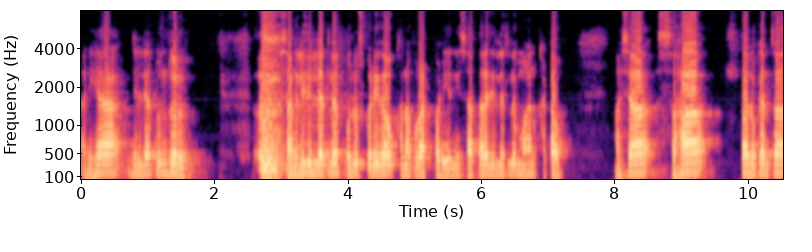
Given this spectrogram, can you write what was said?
आणि ह्या जिल्ह्यातून जर सांगली जिल्ह्यातलं पलूस कडेगाव खानापूर आटपाडी आणि सातारा जिल्ह्यातलं मान खटाव अशा सहा तालुक्यांचा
